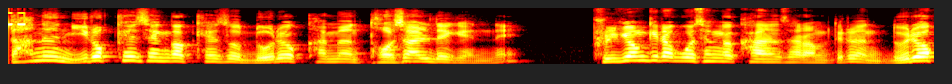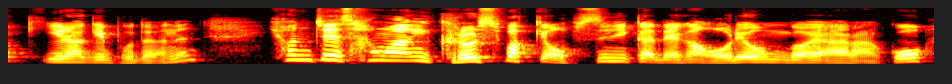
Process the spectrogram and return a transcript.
나는 이렇게 생각해서 노력하면 더 잘 되겠네. 불경기라고 생각하는 사람들은 노력이라기보다는 현재 상황이 그럴 수밖에 없으니까 내가 어려운 거야라고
